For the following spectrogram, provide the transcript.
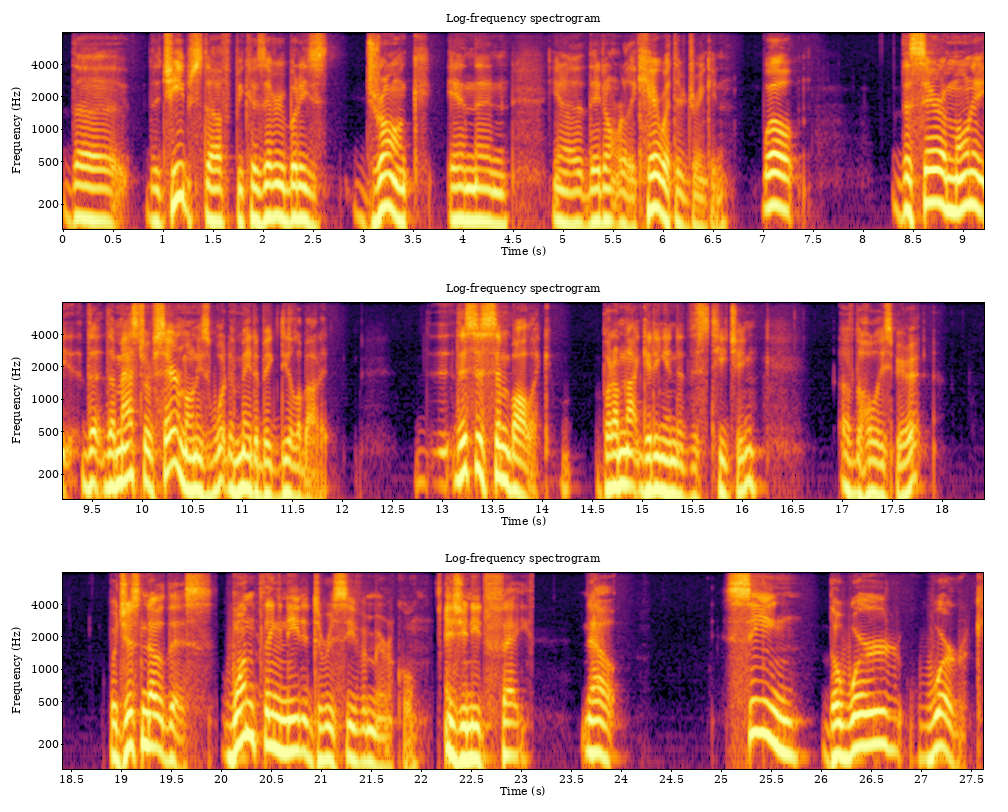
the the cheap stuff because everybody's drunk and then, you know, they don't really care what they're drinking." Well, the ceremony the, the master of ceremonies wouldn't have made a big deal about it. This is symbolic, but I'm not getting into this teaching of the Holy Spirit. But just know this one thing needed to receive a miracle is you need faith. Now, seeing the word work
